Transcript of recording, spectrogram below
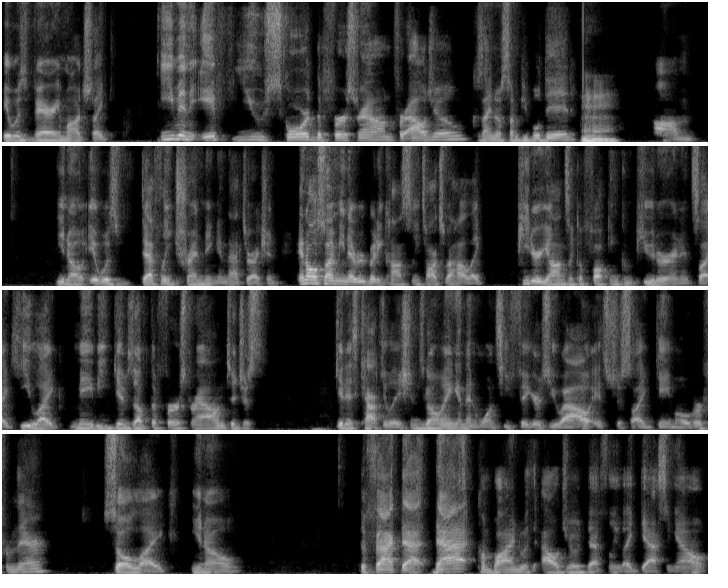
it was very much like even if you scored the first round for Aljo, because I know some people did, Mhm. um, you know, it was definitely trending in that direction. And also, I mean, everybody constantly talks about how like Petr Yan's like a fucking computer, and it's like he like maybe gives up the first round to just get his calculations going, and then once he figures you out, it's just like game over from there. So like you know, the fact that that combined with Aljo definitely like gassing out,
